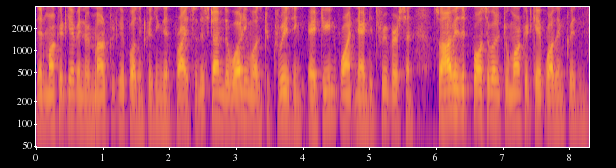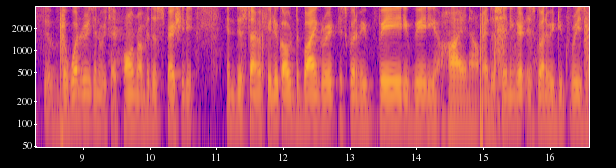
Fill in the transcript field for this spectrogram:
then market cap and when market cap was increasing then price. So this time the volume was decreasing 18.93 percent. So how is it possible to market cap was increasing? The, the one reason which i found remember especially in this time if you look out the buying rate is going to be very very high now and the selling rate is going to be decreasing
